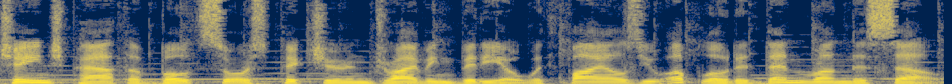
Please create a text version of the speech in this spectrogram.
Change path of both source picture and driving video with files you uploaded then run this cell.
